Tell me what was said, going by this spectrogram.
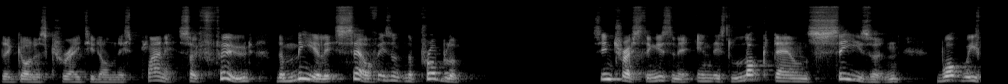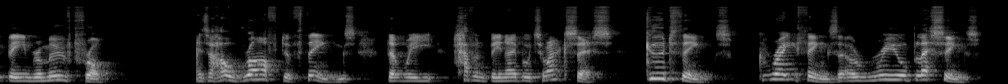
that God has created on this planet. So, food, the meal itself, isn't the problem. It's interesting, isn't it, in this lockdown season, what we've been removed from. There's a whole raft of things that we haven't been able to access good things, great things that are real blessings.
